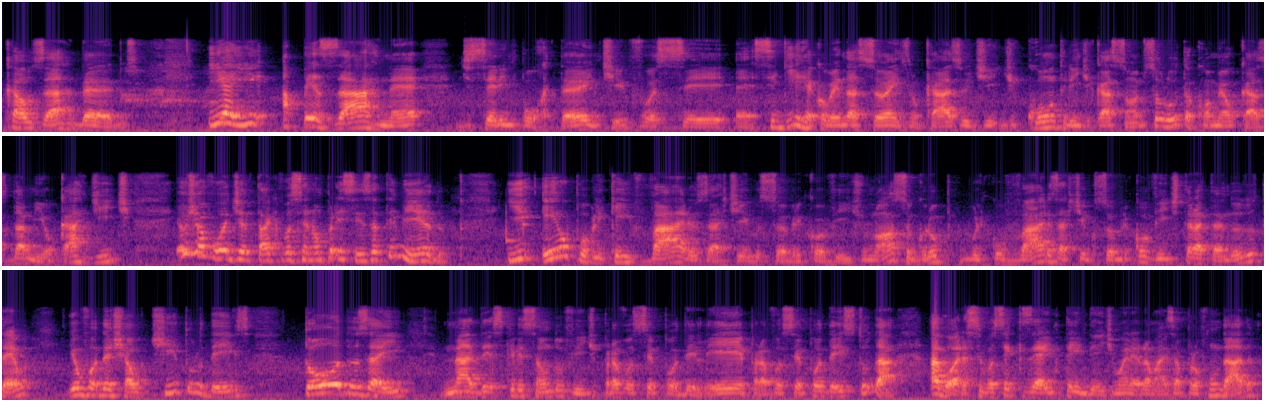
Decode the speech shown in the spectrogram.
causar danos. E aí, apesar né, de ser importante você é, seguir recomendações no caso de, de contraindicação absoluta, como é o caso da miocardite, eu já vou adiantar que você não precisa ter medo. E eu publiquei vários artigos sobre Covid. O nosso grupo publicou vários artigos sobre Covid tratando do tema. E eu vou deixar o título deles todos aí na descrição do vídeo para você poder ler, para você poder estudar. Agora, se você quiser entender de maneira mais aprofundada,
